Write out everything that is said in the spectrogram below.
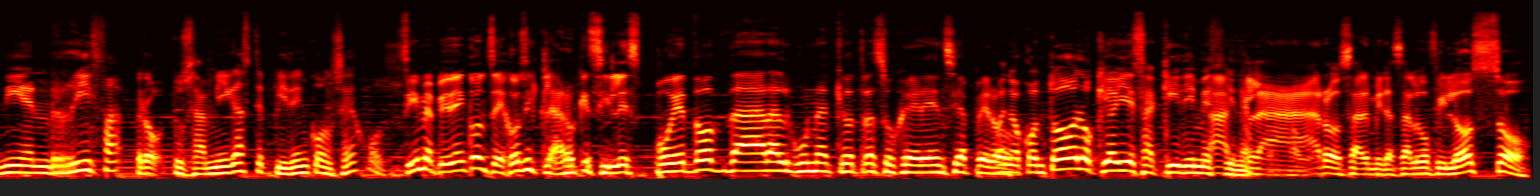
ni en rifa, pero tus amigas te piden consejos. Sí, me piden consejos y claro que sí les puedo dar alguna que otra sugerencia, pero... Bueno, con todo lo que oyes aquí, dime ah, si no. Claro, sea, miras algo filoso.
